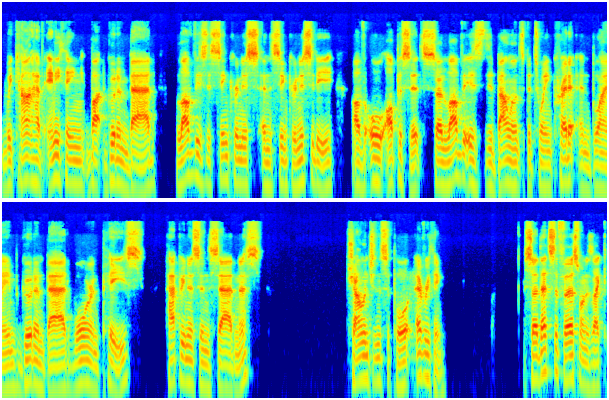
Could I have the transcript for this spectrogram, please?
we can't have anything but good and bad. Love is the synchronous and synchronicity of all opposites. So love is the balance between credit and blame, good and bad, war and peace, happiness and sadness, challenge and support, everything. So that's the first one is like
